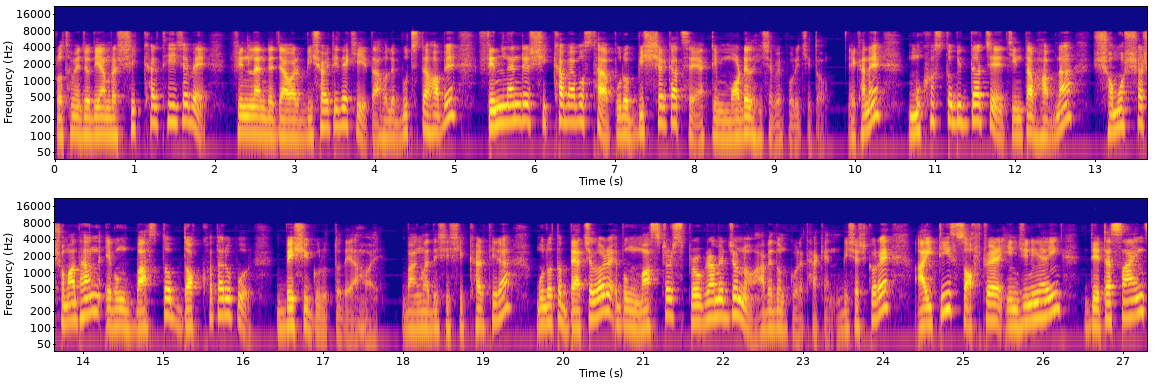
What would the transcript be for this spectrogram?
প্রথমে যদি আমরা শিক্ষার্থী হিসেবে ফিনল্যান্ডে যাওয়ার বিষয়টি দেখি, তাহলে বুঝতে হবে ফিনল্যান্ডের শিক্ষা ব্যবস্থা পুরো বিশ্বের কাছে একটি মডেল হিসেবে পরিচিত। এখানে মুখস্থ বিদ্যার চেয়ে চিন্তাভাবনা, সমস্যা সমাধান এবং বাস্তব দক্ষতার উপর বেশি গুরুত্ব দেওয়া হয়। বাংলাদেশি শিক্ষার্থীরা মূলত ব্যাচেলর এবং মাস্টার্স প্রোগ্রামের জন্য আবেদন করে থাকেন। বিশেষ করে IT, software engineering, data science,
